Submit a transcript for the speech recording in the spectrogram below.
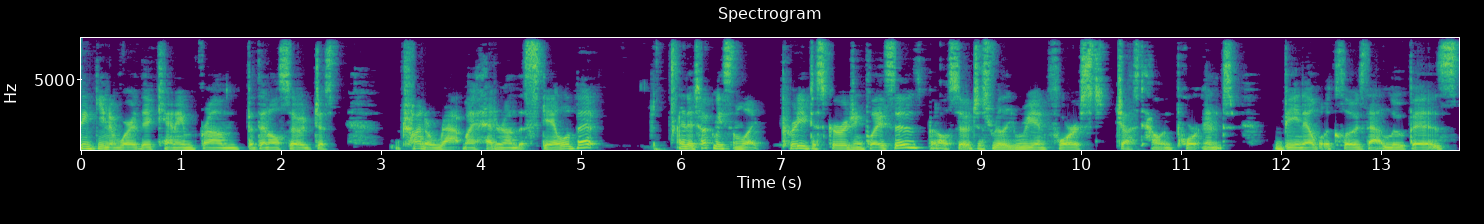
thinking of where they came from, but then also just trying to wrap my head around the scale of it. And it took me some like pretty discouraging places, but also just really reinforced just how important being able to close that loop is.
